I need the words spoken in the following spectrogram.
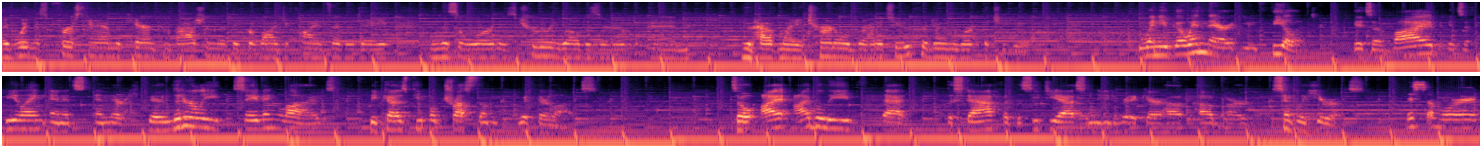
I've witnessed firsthand the care and compassion that they provide to clients every day, and this award is truly well deserved. And you have my eternal gratitude for doing the work that you do. When you go in there, you feel it. It's a vibe, it's a feeling, and it's and they're they're literally saving lives because people trust them with their lives. So I, I believe that the staff at the CTS and the Integrated Care Hub, Hub are simply heroes. This award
